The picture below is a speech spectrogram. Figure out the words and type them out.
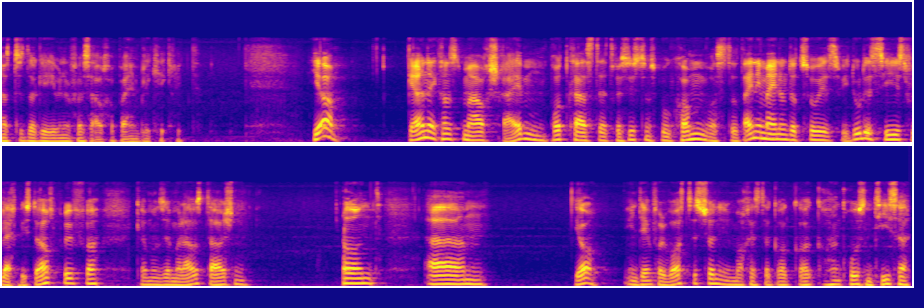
hast du da gegebenenfalls auch ein paar Einblicke gekriegt. Ja, gerne kannst du mir auch schreiben, podcast.resystems.com, was da deine Meinung dazu ist, wie du das siehst. Vielleicht bist du auch Prüfer, können wir uns ja mal austauschen. Und ähm, ja, in dem Fall war es das schon. Ich mache jetzt da gar, gar, keinen großen Teaser,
